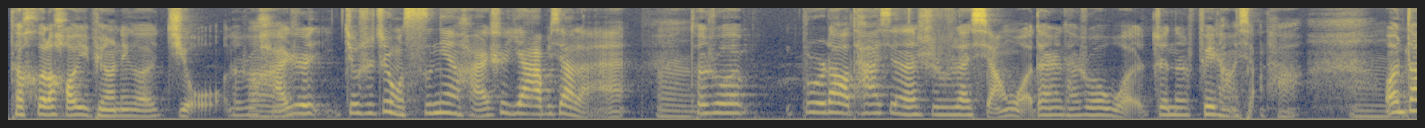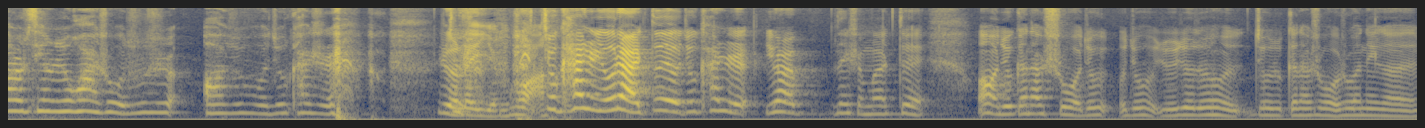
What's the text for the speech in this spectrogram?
她喝了好几瓶那个酒，他说还是就是这种思念还是压不下来。嗯，她说不知道他现在是不是在想我，但是他说我真的非常想他。完、当时听这句话的时候，我就是哦，就我就开始热泪盈眶，就开始有点对，我就开始有点那什么对。完我就跟他说，我就我就我就就就就是跟他说，我说那个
